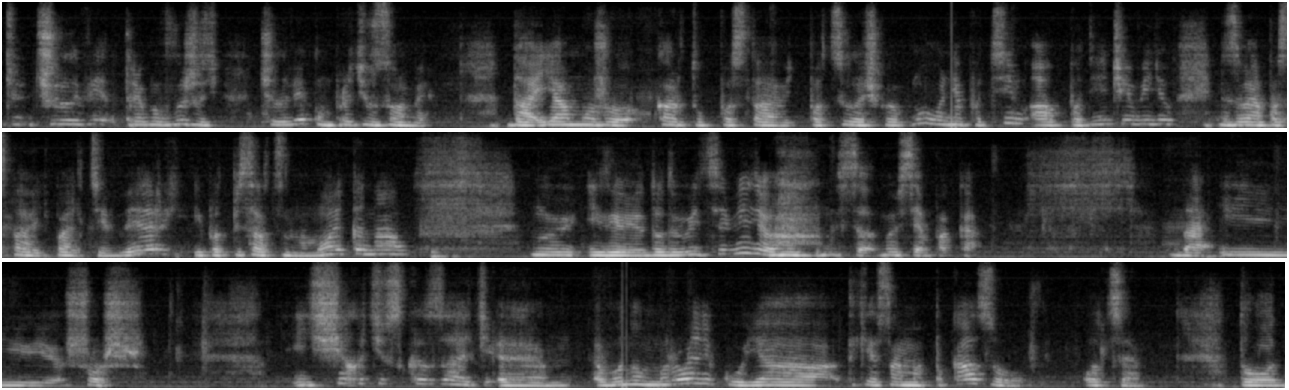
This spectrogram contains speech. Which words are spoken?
ч- чоловік, треба вижити чоловіком проти зомбі. Да, я можу карту поставить под ссылочкой, ну, не под цим, а под іншим відео. Не забуваємо поставить пальці вверх і підписатися на мой канал. Ну і додивитися відео. Все, ну всім пока. Да, і що ж. І ще хотів сказати, е, в одному ролику я таке саме показував, оце. То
